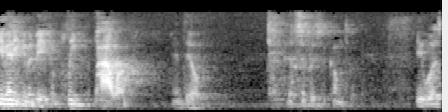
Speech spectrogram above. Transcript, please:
Give any human being complete power, and they'll, they'll simply succumb to it. It was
